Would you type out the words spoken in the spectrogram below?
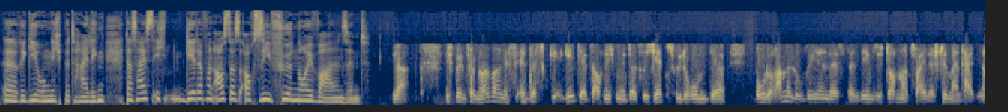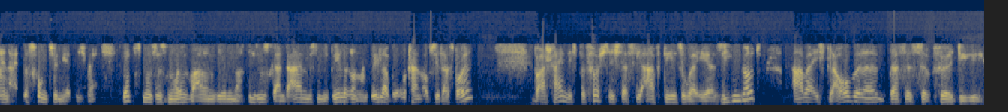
äh, Regierung nicht beteiligen. Das heißt, ich gehe davon aus, dass auch Sie für Neuwahlen sind. Ja, ich bin für Neuwahlen. Das, geht jetzt auch nicht mehr, dass sich jetzt wiederum der Bodo Ramelow wählen lässt, indem sich doch noch zwei der Stimmen enthalten. Nein, nein, das funktioniert nicht mehr. Jetzt muss es Neuwahlen geben. Nach diesem Skandal müssen die Wählerinnen und Wähler beurteilen, ob sie das wollen. Wahrscheinlich befürchte ich, dass die AfD sogar eher siegen wird. Aber ich glaube, dass es für die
